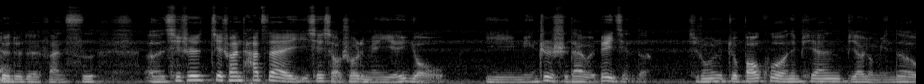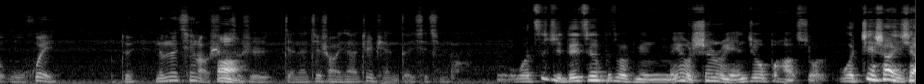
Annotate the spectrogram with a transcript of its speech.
对对对，反思。呃，其实芥川他在一些小说里面也有以明治时代为背景的，其中就包括那篇比较有名的《舞会》。对，能不能请老师就是简单介绍一下这篇的一些情况？我自己对这部作品没有深入研究，不好说了。我介绍一下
